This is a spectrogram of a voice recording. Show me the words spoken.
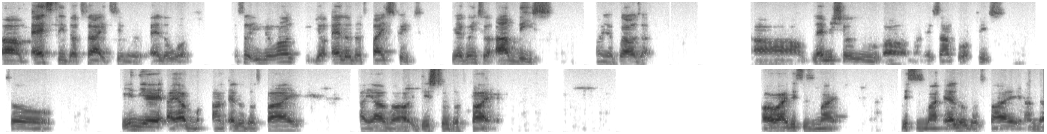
um, st.write, you know, hello world. So if you run your hello.py script, you're going to have this on your browser. Um, let me show you um, an example of this. So in here, I have an hello.py. I have uh, distro.py. All right, this is my this is my hello.py, and uh,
